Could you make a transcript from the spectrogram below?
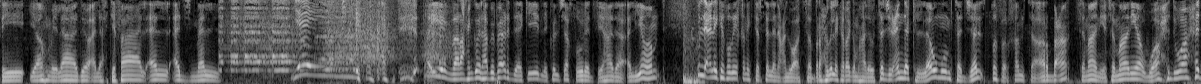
في يوم ميلاده الاحتفال الأجمل. yay! طيب راح نقول happy birthday أكيد لكل شخص ولد في هذا اليوم. كل اللي عليك يا صديقي إنك ترسل لنا على الواتساب. راح أقول لك الرقم هذا وتسجل عندك لو مو مسجل 054 88 11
